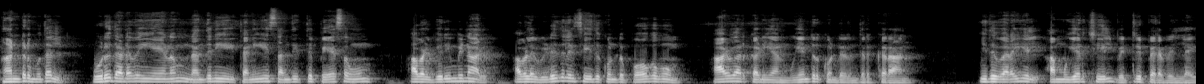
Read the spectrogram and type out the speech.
அன்று முதல் ஒரு தடவையேனும் நந்தினியை தனியே சந்தித்து பேசவும் அவள் விரும்பினால் அவளை விடுதலை செய்து கொண்டு போகவும் ஆழ்வார்க்கடியான் முயன்று கொண்டிருந்திருக்கிறான். இதுவரையில் அம்முயற்சியில் வெற்றி பெறவில்லை.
